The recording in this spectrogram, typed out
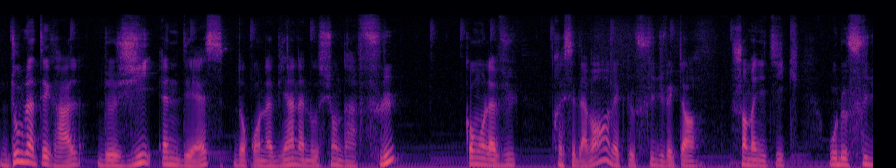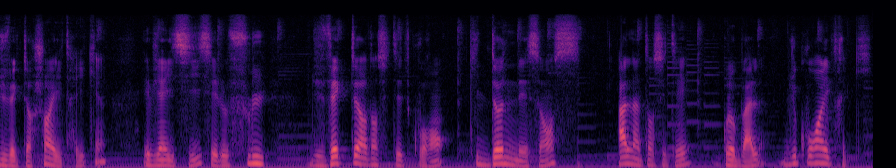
double intégrale de JNDS. Donc on a bien la notion d'un flux, comme on l'a vu précédemment avec le flux du vecteur champ magnétique ou le flux du vecteur champ électrique. Et eh bien ici, c'est le flux du vecteur densité de courant qui donne naissance à l'intensité globale du courant électrique.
